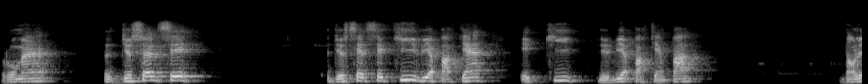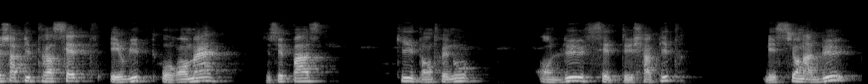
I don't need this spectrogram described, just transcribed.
Romain, Dieu seul sait, Dieu seul sait qui lui appartient et qui ne lui appartient pas. Dans le chapitre 7 et 8 aux Romains, je ne sais pas qui d'entre nous ont lu ces deux chapitres, mais si on a lu,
